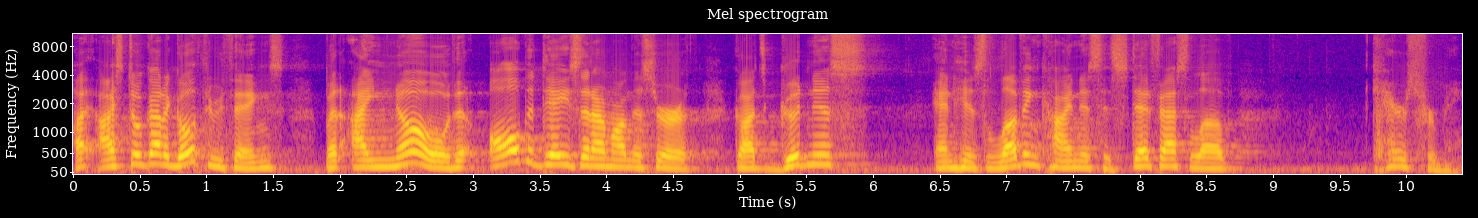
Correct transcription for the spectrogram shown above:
I, I still got to go through things, but I know that all the days that I'm on this earth, God's goodness and his loving kindness, his steadfast love, cares for me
